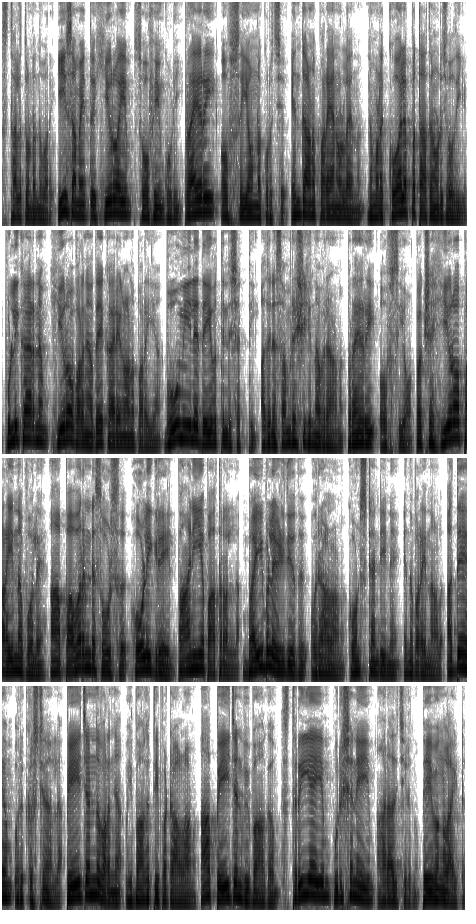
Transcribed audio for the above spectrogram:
സ്ഥലത്തുണ്ടെന്ന് പറയും. ഈ സമയത്ത് ഹീറോയും സോഫിയും കൂടി പ്രയറി ഓഫ് സയോണിനെ കുറിച്ച് എന്താണ് പറയാനുള്ളതെന്ന് നമ്മുടെ കോലപ്പത്താത്തനോട് ചോദിക്കും. പുള്ളിക്കാരനും ഹീറോ പറഞ്ഞ അതേ കാര്യങ്ങളാണ് പറയുക. ഭൂമിയിലെ ദൈവത്തിന്റെ ശക്തി അതിനെ സംരക്ഷിക്കുന്നവരാണ് പ്രയറി ഓഫ് സിയോൺ പക്ഷെ ഹീറോ പറയുന്ന പോലെ ആ പവറിന്റെ സോഴ്സ് ഹോളി ഗ്രേയിൽ പാനീയ പാത്രമല്ല. ബൈബിൾ എഴുതിയത് ഒരാളാണ് കോൺസ്റ്റാന്റീനെ എന്ന് പറയുന്ന ആൾ. അദ്ദേഹം ഒരു ക്രിസ്ത്യൻ അല്ല പേജൻ എന്ന് പറഞ്ഞ വിഭാഗത്തിൽപ്പെട്ട ആളാണ്. ആ പേജൻ വിഭാഗം സ്ത്രീയെയും പുരുഷനെയും ആരാധിച്ചിരുന്നു. ദൈവങ്ങളായിട്ട്.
